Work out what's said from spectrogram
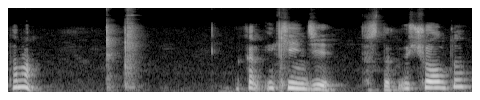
Tamam. Bakın ikinci fıstık 3 oldu.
